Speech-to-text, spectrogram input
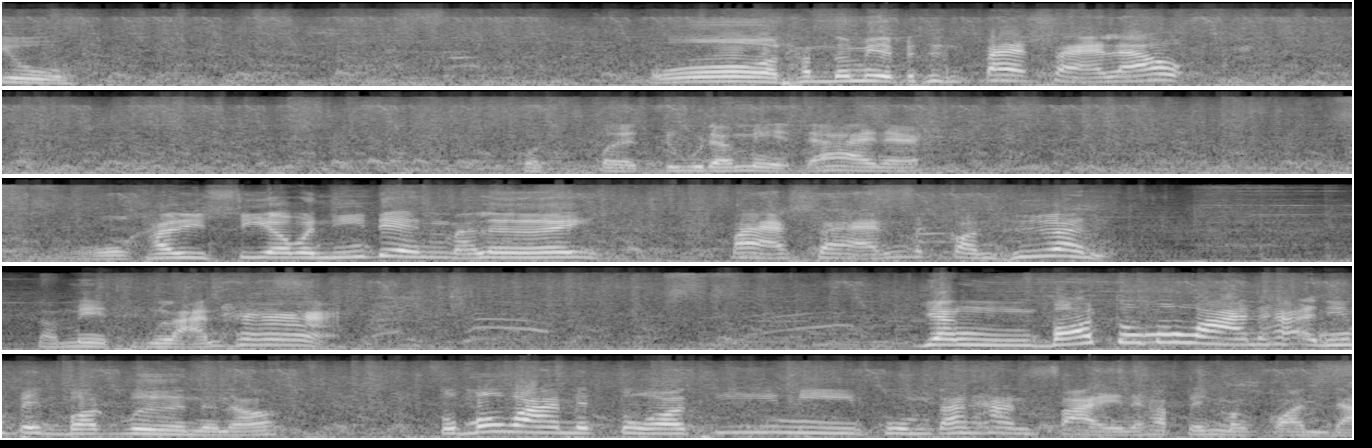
อยู่ โอ้ทำดาเมจไปถึง8แสนแล้ว กดเปิดดูดาเมจได้นะ โอ้คาริเซียวันนี้เด่นมาเลย8แสนไปก่อนเพื่อนดาเมจถึงล้านห้าอย่างบอสตัวเมื่อวานนะครับอันนี้เป็นบอสเวิร์นเนาะตัวเมื่อวานเป็นตัวที่มีภูมิต้านทานไฟนะครับเป็นมังกรด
